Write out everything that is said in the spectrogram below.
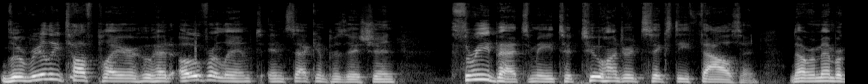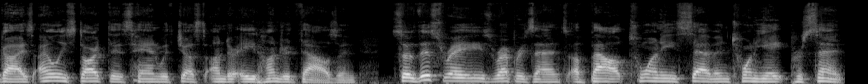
the really tough player who had over limped in second position three bets me to 260,000. Now remember guys, I only start this hand with just under 800,000. So this raise represents about 27, 28%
